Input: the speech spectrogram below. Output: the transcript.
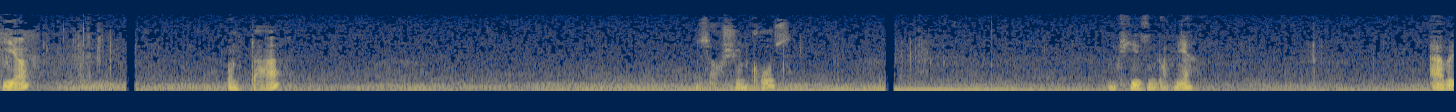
Hier. Und da. Das ist auch schön groß. Und hier sind noch mehr. Aber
